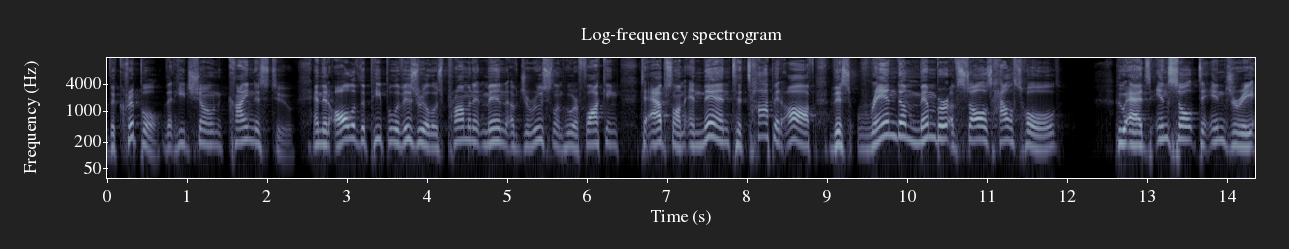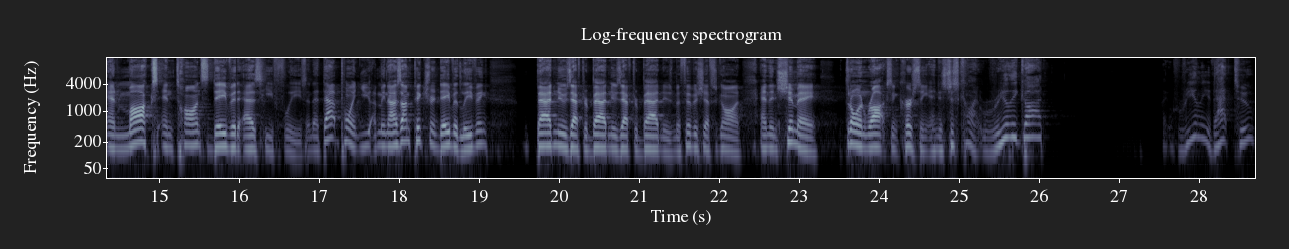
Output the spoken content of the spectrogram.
the cripple that he'd shown kindness to. And then all of the people of Israel, those prominent men of Jerusalem who are flocking to Absalom. And then to top it off, this random member of Saul's household who adds insult to injury and mocks and taunts David as he flees. And at that point, you, I mean, as I'm picturing David leaving, bad news after bad news after bad news. Mephibosheth's gone. And then Shimei throwing rocks and cursing. And it's just kind of like, really, God? Like, really? That too?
